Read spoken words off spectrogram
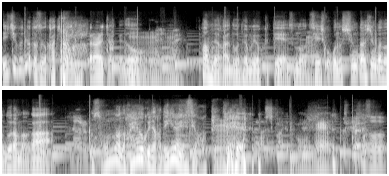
一軍だとその勝ち負けに引っ張られちゃうけど、うんうんフうん。ァームだからどうでもよくて、その選手ここの瞬間瞬間のドラマが、なるほど。そんなの早送りなんかできないですよって。言って、うん。確かにもうね、それこそ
